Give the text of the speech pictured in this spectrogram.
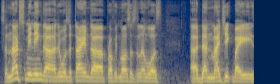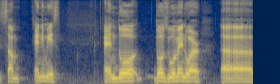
so nuts meaning that there was a time the prophet muhammad was uh, done magic by some enemies and though those women were uh,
